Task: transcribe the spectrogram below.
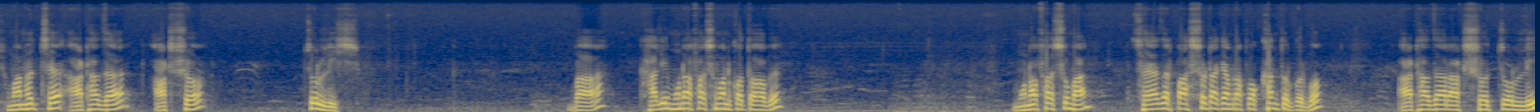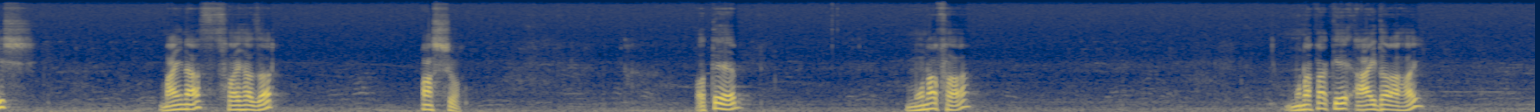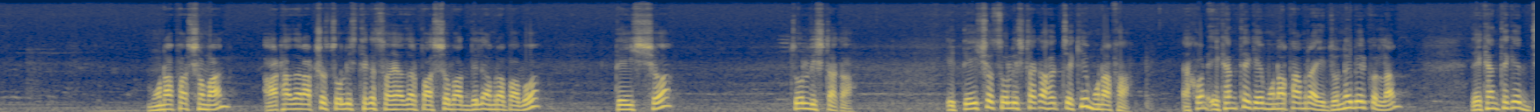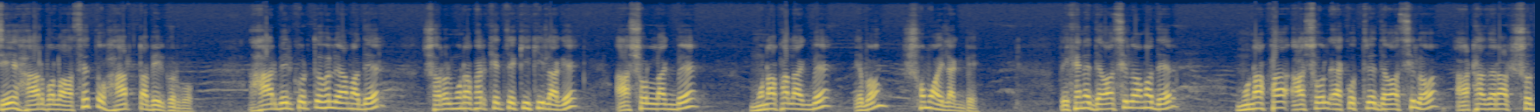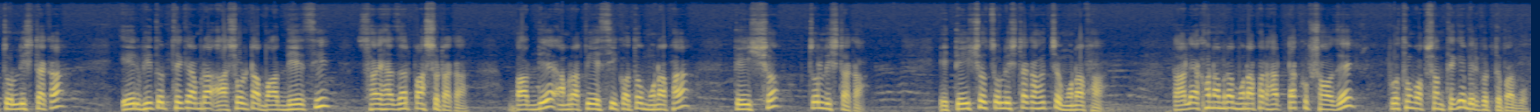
সমান হচ্ছে আট হাজার আটশো চল্লিশ। বা খালি মুনাফা সমান কত হবে? মুনাফা সমান ছয় হাজার পাঁচশো টাকা আমরা পক্ষান্তর করব। আট হাজার আটশো চল্লিশ মাইনাস ছয় হাজার পাঁচশো। অতএব মুনাফা মুনাফাকে আয় ধরা হয়। মুনাফা সমান আট হাজার আটশো চল্লিশ থেকে ছয় হাজার পাঁচশো বাদ দিলে আমরা পাবো তেইশশো চল্লিশ টাকা। এই তেইশশো চল্লিশ টাকা হচ্ছে কি মুনাফা। এখন এখান থেকে মুনাফা আমরা এই জন্যই বের করলাম। এখান থেকে যে হার বলা আছে তো হারটা বের করব। হার বের করতে হলে আমাদের সরল মুনাফার ক্ষেত্রে কি কি লাগে? আসল লাগবে, মুনাফা লাগবে এবং সময় লাগবে। তো এখানে দেওয়া ছিল আমাদের মুনাফা আসল একত্রে দেওয়া ছিল আট হাজার আটশো চল্লিশ টাকা। এর ভিতর থেকে আমরা আসলটা বাদ দিয়েছি ছয় হাজার পাঁচশো টাকা। বাদ দিয়ে আমরা পেয়েছি কত? মুনাফা তেইশশো চল্লিশ টাকা। এই তেইশশো চল্লিশ টাকা হচ্ছে মুনাফা। তাহলে এখন আমরা মুনাফার হারটা খুব সহজে প্রথম অপশান থেকে বের করতে পারব।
